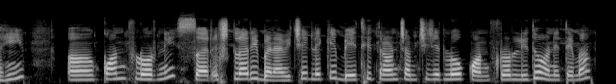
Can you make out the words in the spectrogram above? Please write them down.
અહીં કોર્નફ્લોરની સર, સ્લરી બનાવી છે. એટલે કે બેથી ત્રણ ચમચી જેટલો કોર્નફ્લોર લીધો અને તેમાં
